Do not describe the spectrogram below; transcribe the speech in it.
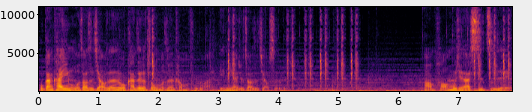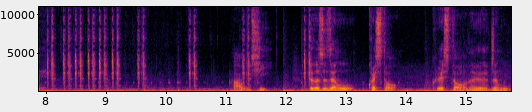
我刚开音，我知道是角色，但是我看这个中文我真的看不出来，点进来就知道是角色。好，好，目前才四只哎。好，武器，这个是任务 Crystal Crystal 那个任务，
